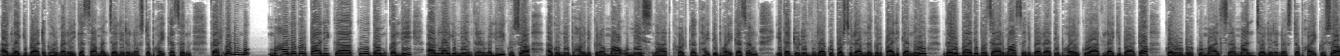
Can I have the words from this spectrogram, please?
आगलागीबाट घरमा रहेका सामान जलेर नष्ट भएका छन्। काठमाडौँ महानगरपालिकाको दमकलले आगलागी नियन्त्रणमा लिएको छ। आगो निभाउने क्रममा उमेशनाथ खड्का घाइते भएका छन्। यता डडेलधुराको परशुराम नगरपालिका नौ गाईबादी बजारमा शनिबार राति भएको आगलागीबाट करोड़को माल सामान जलेर नष्ट भएको छ।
